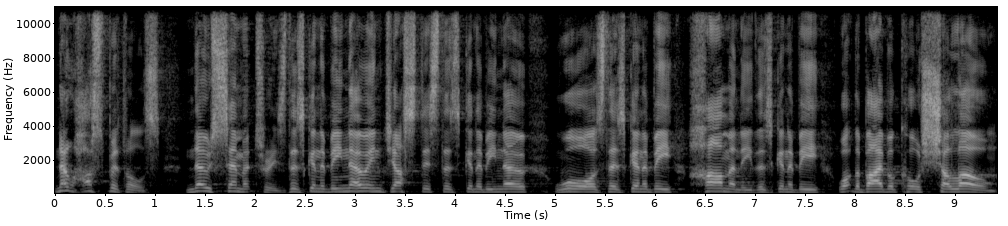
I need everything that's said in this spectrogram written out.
no hospitals, no cemeteries. There's going to be no injustice. There's going to be no wars. There's going to be harmony. There's going to be what the Bible calls shalom.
